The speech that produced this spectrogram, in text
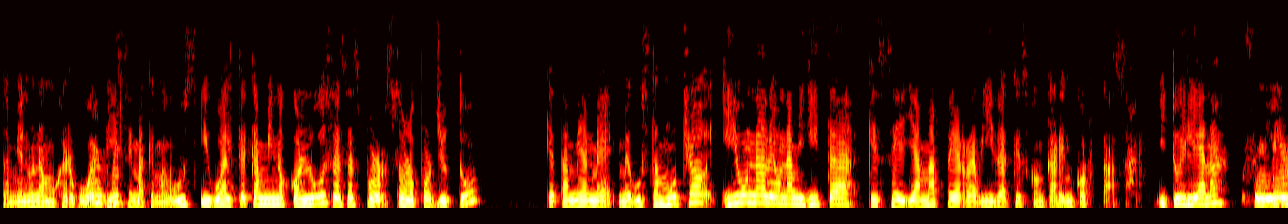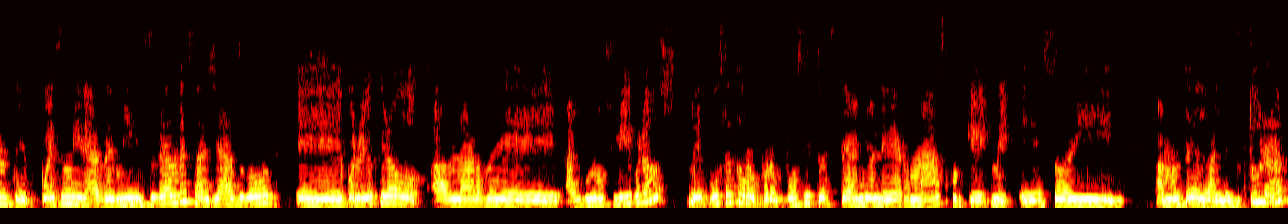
también una mujer guapísima que me gusta. Igual que Camino con Luz, ese es por, solo por YouTube que también me, me, gusta mucho, y una de una amiguita que se llama Perra Vida, que es con Karen Cortázar. ¿Y tú, Iliana? Excelente, pues mira, de mis grandes hallazgos, eh, bueno, yo quiero hablar de algunos libros. Me puse como propósito este año leer más porque me, eh, soy amante de la lectura,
